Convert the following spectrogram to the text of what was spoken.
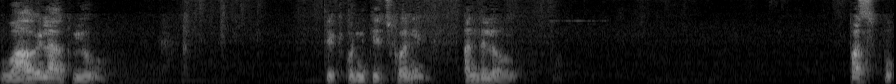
వావిలాకులు కొన్ని తెచ్చుకొని అందులో పసుపు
